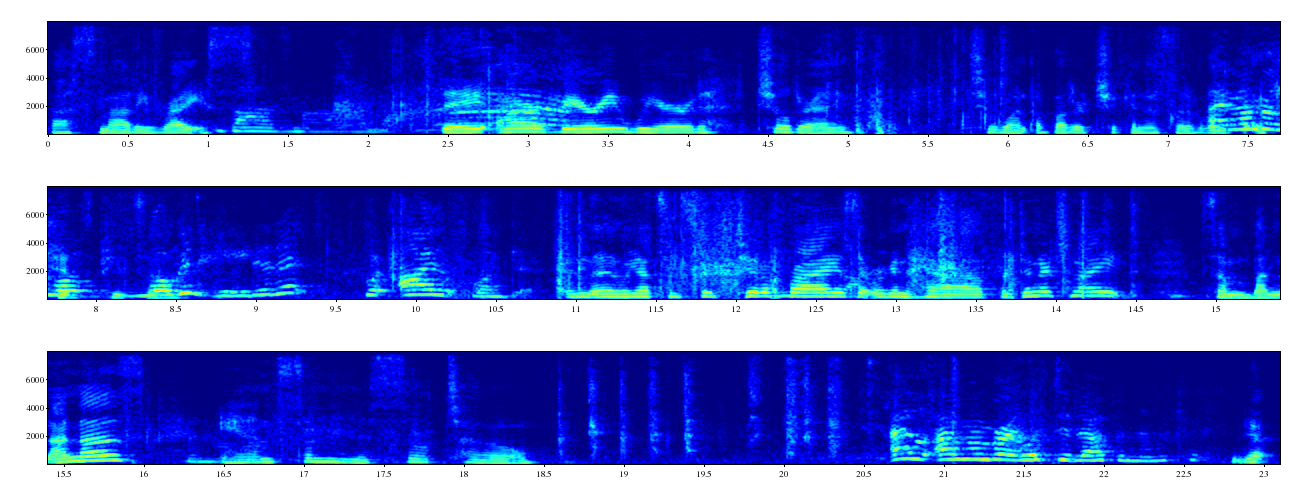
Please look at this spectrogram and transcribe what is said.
basmati rice. Basma. They are very weird children to want a butter chicken instead of like a kids' pizza. Logan hated it, but I loved it. And then we got some sweet potato fries that we're gonna have for dinner tonight, some bananas, and some mistletoe. I, remember I looked it up and then we kissed. Yep,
